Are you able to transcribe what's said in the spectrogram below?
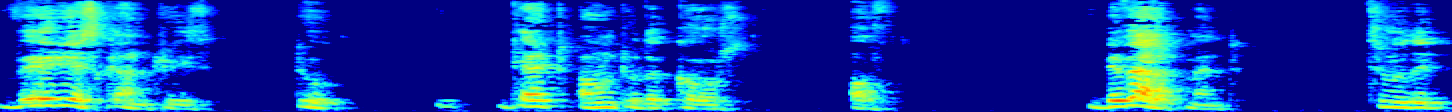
various countries to get onto the course of development through the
